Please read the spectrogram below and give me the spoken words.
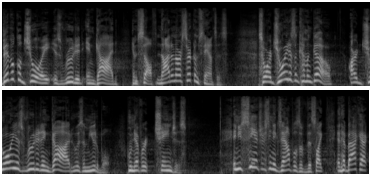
Biblical joy is rooted in God Himself, not in our circumstances. So our joy doesn't come and go. Our joy is rooted in God who is immutable, who never changes. And you see interesting examples of this, like in Habakkuk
